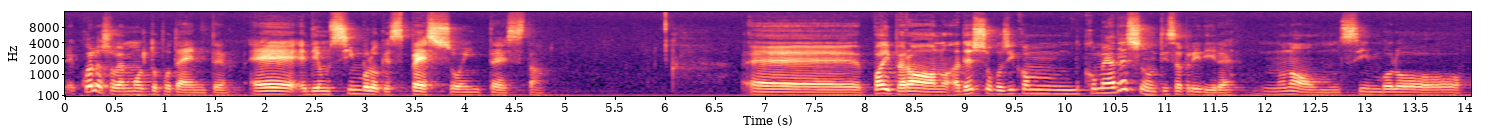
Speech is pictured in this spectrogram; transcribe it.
E quello so è molto potente è, ed è un simbolo che spesso ho in testa. Eh, poi però adesso così com, come adesso non ti saprei dire, non ho un simbolo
